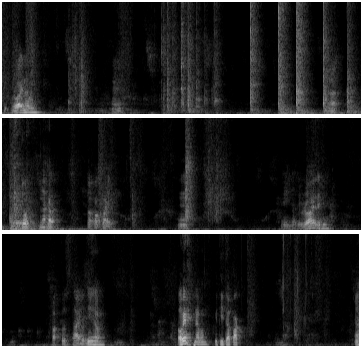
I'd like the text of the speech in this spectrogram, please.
เรียบร้อยนะครับผมอ่านะจบนะครับ ต่อปลั๊ก ไฟอ่านี่เรียบร้อยเลยทีปลั๊กตัวสุดท้ายแบบนี้ครับ โอเคนะครับผมวิธีต่อปลั๊กฮะ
